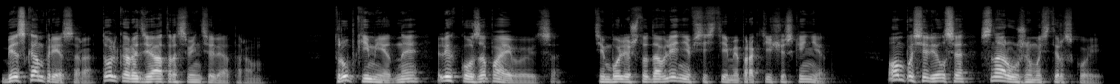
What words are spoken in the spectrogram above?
Без компрессора, только радиатор с вентилятором. Трубки медные, легко запаиваются, тем более что давления в системе практически нет. Он поселился снаружи мастерской.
